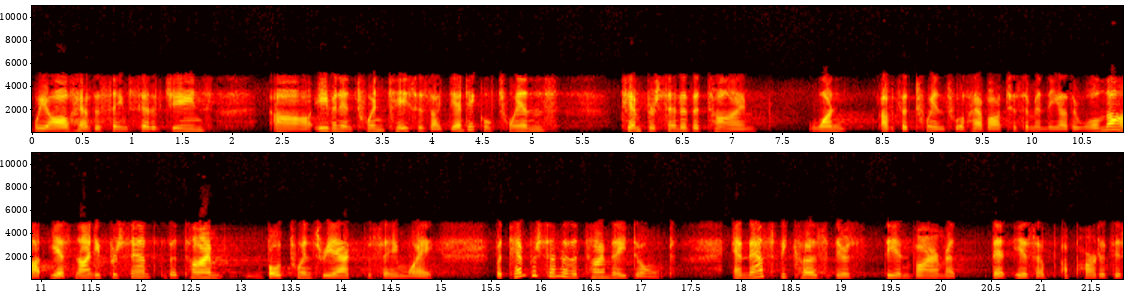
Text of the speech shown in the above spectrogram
We all have the same set of genes. Uh, even in twin cases, identical twins, 10% of the time, one of the twins will have autism and the other will not. Yes, 90% of the time, both twins react the same way. But 10% of the time, they don't. And that's because there's the environment that is a, a part of this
